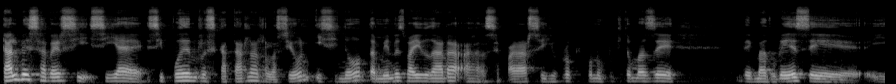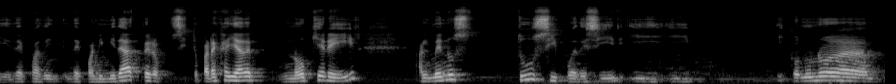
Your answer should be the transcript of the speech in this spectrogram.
tal vez saber si, si, eh, si pueden rescatar la relación y si no, también les va a ayudar a, separarse, yo creo que con un poquito más de, madurez y de, de, ecuanimidad, pero si tu pareja ya no quiere ir, al menos tú sí puedes ir y, y, con una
